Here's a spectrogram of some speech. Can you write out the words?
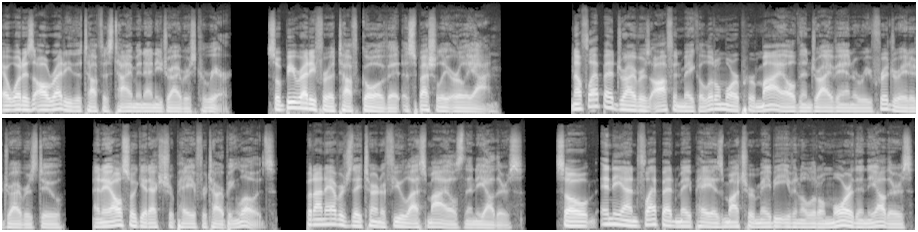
at what is already the toughest time in any driver's career. So be ready for a tough go of it, especially early on. Now, flatbed drivers often make a little more per mile than dry van or refrigerated drivers do, and they also get extra pay for tarping loads. But on average, they turn a few less miles than the others. So, in the end, flatbed may pay as much or maybe even a little more than the others,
